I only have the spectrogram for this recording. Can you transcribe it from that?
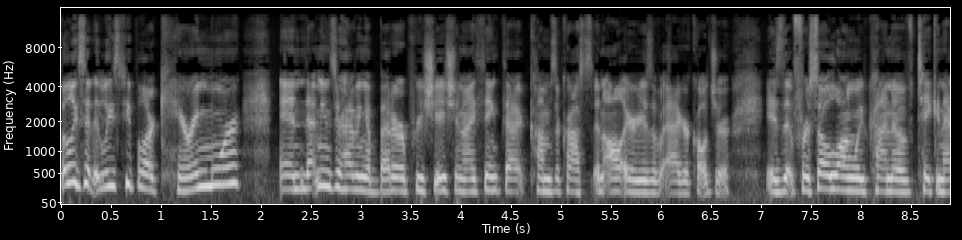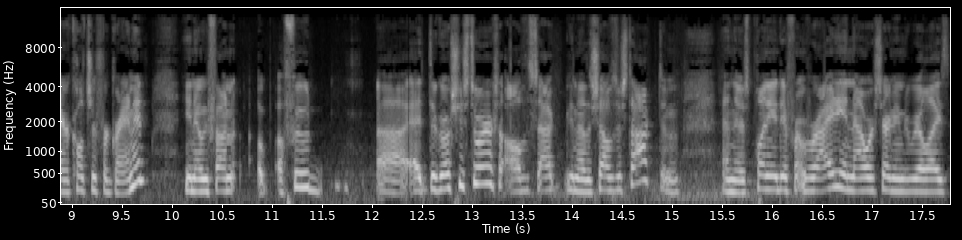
but like I said, at least people are caring more, and that means they're having a better appreciation. And I think that comes across in all areas of agriculture. Is that for so long we've kind of taken agriculture for granted. You know, we found a, a food uh, at the grocery store. All the stock, you know, the shelves are stocked, and and there's plenty of different variety. And now we're starting to realize.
